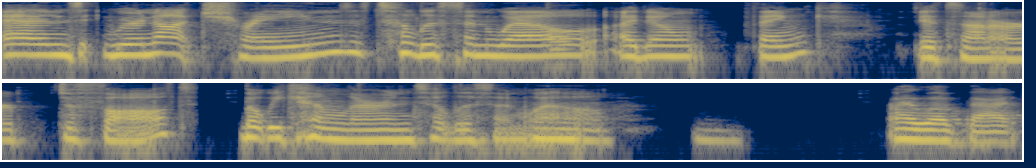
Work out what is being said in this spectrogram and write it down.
And we're not trained to listen well, I don't think. It's not our default but we can learn to listen well. Mm. I love that.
